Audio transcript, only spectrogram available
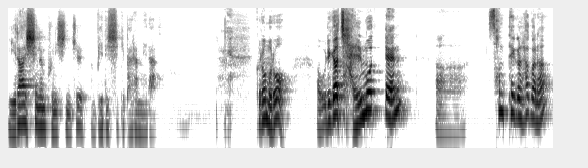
일하시는 분이신 줄 믿으시기 바랍니다. 그러므로 우리가 잘못된 선택을 하거나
